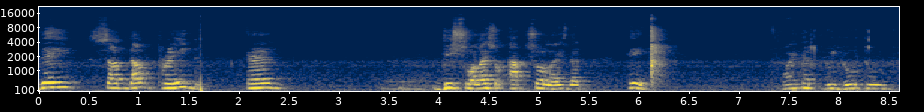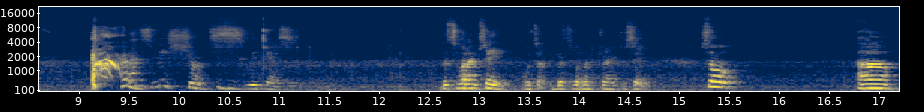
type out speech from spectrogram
they sat down, prayed, and visualized or actualized that, hey, why not we go to that's missions with us? That's what I'm saying. That's what I'm trying to say. So, uh,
